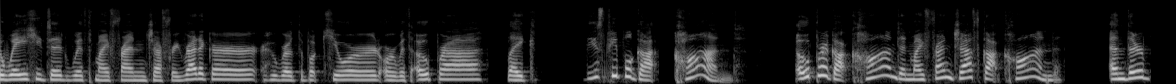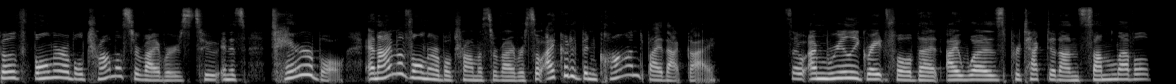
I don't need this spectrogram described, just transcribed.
the way he did with my friend Jeffrey Rediger, who wrote the book Cured, or with Oprah. Like these people got conned. Oprah got conned, and my friend Jeff got conned. And they're both vulnerable trauma survivors too. And it's terrible. And I'm a vulnerable trauma survivor. So I could have been conned by that guy. So I'm really grateful that I was protected on some level.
